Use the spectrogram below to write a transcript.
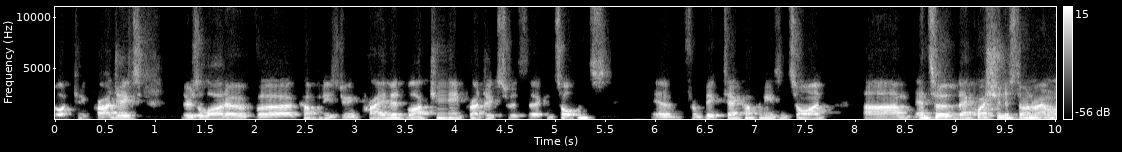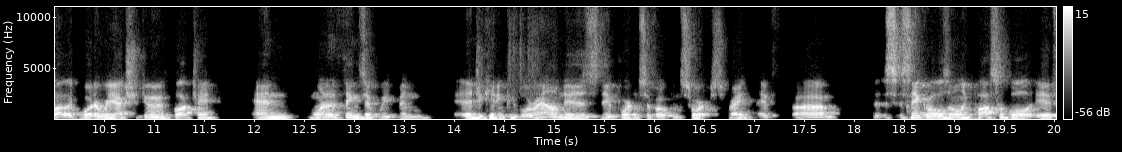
blockchain projects. There's a lot of uh, companies doing private blockchain projects with uh, consultants uh, from big tech companies and so on. Um, and so that question is thrown around a lot like, what are we actually doing with blockchain? And one of the things that we've been educating people around is the importance of open source, right? If um, snake oil is only possible if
